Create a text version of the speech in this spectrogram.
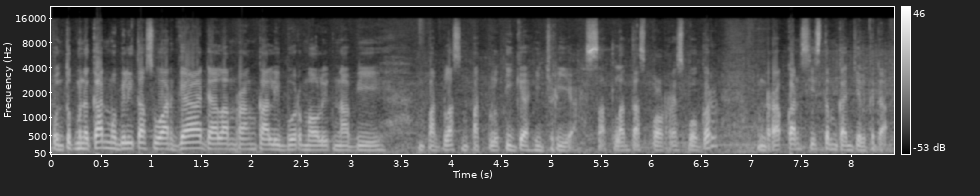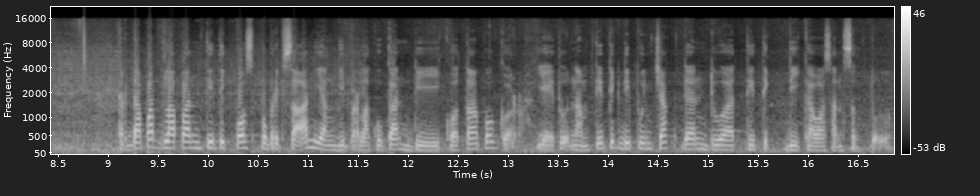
Untuk menekan mobilitas warga dalam rangka libur Maulid Nabi 1443 Hijriah, Satlantas Polres Bogor menerapkan sistem ganjil genap. Terdapat 8 titik pos pemeriksaan yang diperlakukan di kota Bogor, yaitu 6 titik di puncak dan 2 titik di kawasan Sentul.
